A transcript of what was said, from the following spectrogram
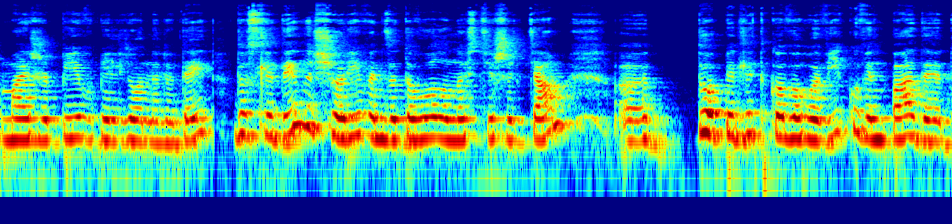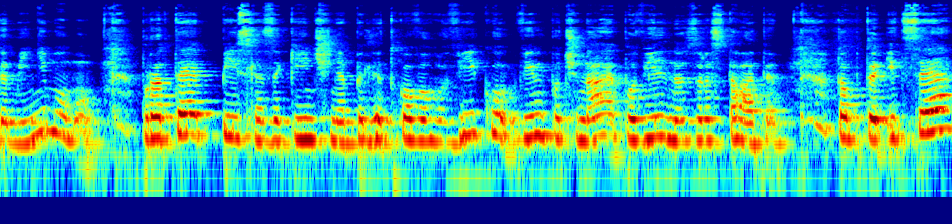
майже, півмільйона людей. Дослідили, що рівень задоволеності життям е, до підліткового віку він падає до мінімуму, проте після закінчення підліткового віку він починає повільно зростати. Тобто, і це.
